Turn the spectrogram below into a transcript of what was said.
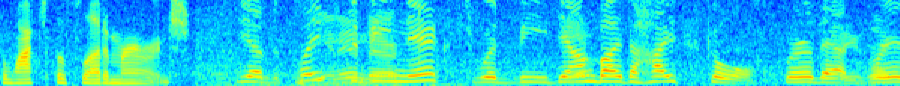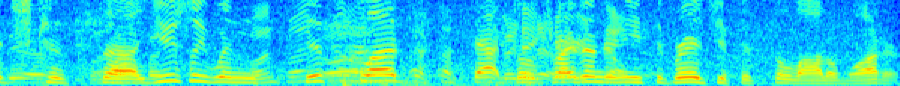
to watch the flood emerge. Yeah, the place to be there. next would be down by the high school, where that Things bridge, this. because uh, usually when this floods, that goes right underneath the bridge if it's a lot of water.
